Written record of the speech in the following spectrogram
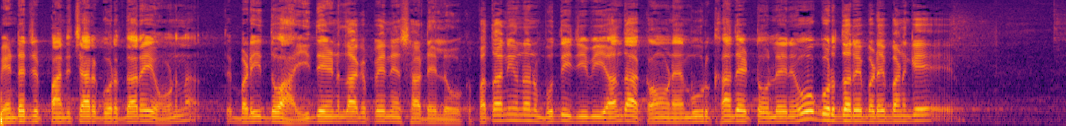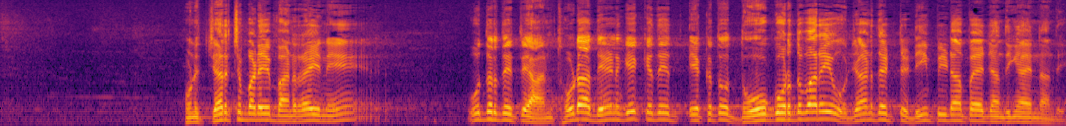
ਪਿੰਡ 'ਚ ਪੰਜ ਚਾਰ ਗੁਰਦਾਰੇ ਹੋਣ ਨਾ, ਤੇ ਬੜੀ ਦੁਹਾਈ ਦੇਣ ਲੱਗ ਪਏ ਨੇ ਸਾਡੇ ਲੋਕ। ਪਤਾ ਨਹੀਂ ਉਹਨਾਂ ਨੂੰ ਬੁੱਧੀਜੀਵੀ ਆਂਦਾ ਕੌਣ ਹੈ, ਮੂਰਖਾਂ ਦੇ ਟੋਲੇ ਨੇ, ਉਹ ਗੁਰਦਾਰੇ ਬੜੇ ਬਣ ਗਏ। ਹੁਣ ਚਰਚ ਬੜੇ ਬਣ ਰਹੇ ਨੇ, ਉਧਰ ਦੇ ਧਿਆਨ ਥੋੜਾ ਦੇਣਗੇ, ਕਿਤੇ ਇੱਕ ਤੋਂ ਦੋ ਗੁਰਦੁਆਰੇ ਹੋ ਜਾਣ ਤੇ ਢਿੱਡੀ ਪੀੜਾਂ ਪੈ ਜਾਂਦੀਆਂ ਇਹਨਾਂ ਦੇ।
